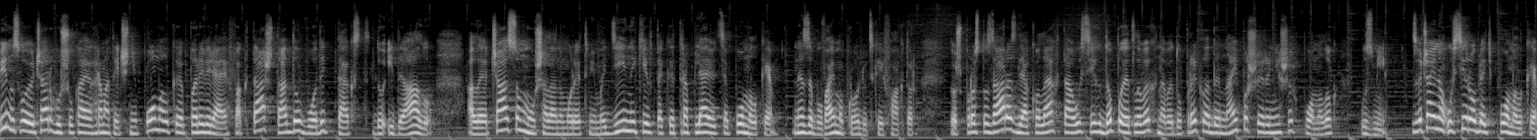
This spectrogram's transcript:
Він у свою чергу шукає граматичні помилки, перевіряє фактаж та доводить текст до ідеалу. Але часом у шаленому ритмі медійників таки трапляються помилки. Не забуваймо про людський фактор. Тож просто зараз для колег та усіх допитливих наведу приклади найпоширеніших помилок у ЗМІ. Звичайно, усі роблять помилки.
